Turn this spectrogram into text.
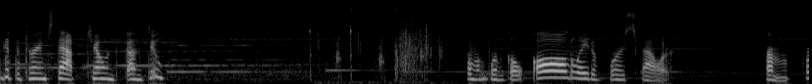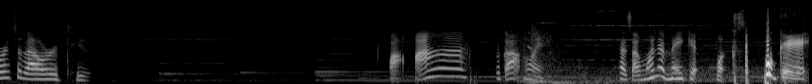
We'll get the Dream Snap challenge done too. Someone will go all the way to Forest Valor. From Forest Valor to Wow, ah, Forgotten Land. Because I want to make it look spooky.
